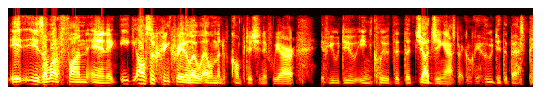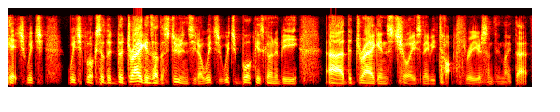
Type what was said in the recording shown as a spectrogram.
it is a lot of fun, and it, it, also can create a little element of competition if we are if you do include the, the judging aspect. Okay, who did the best pitch? Which which book? So the, the dragons are the students. You know, which which book is going to be uh, the dragon's choice? Maybe top three or something like that.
